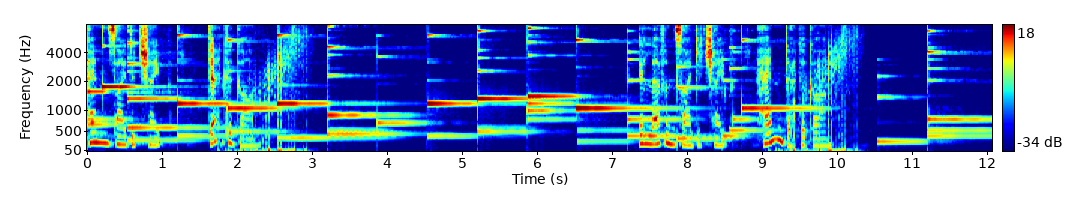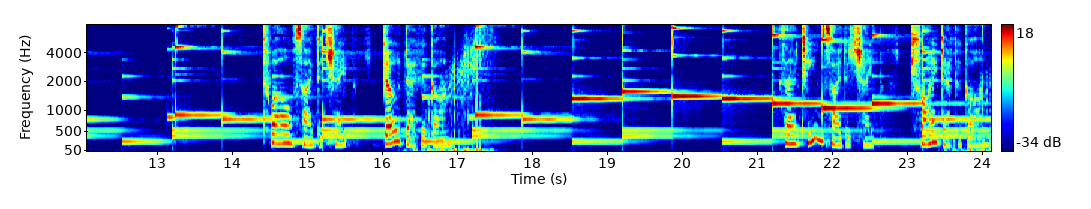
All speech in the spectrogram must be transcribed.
Ten sided shape, decagon. Eleven sided shape, hendecagon. Twelve sided shape, dodecagon. Thirteen sided shape, tridecagon.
